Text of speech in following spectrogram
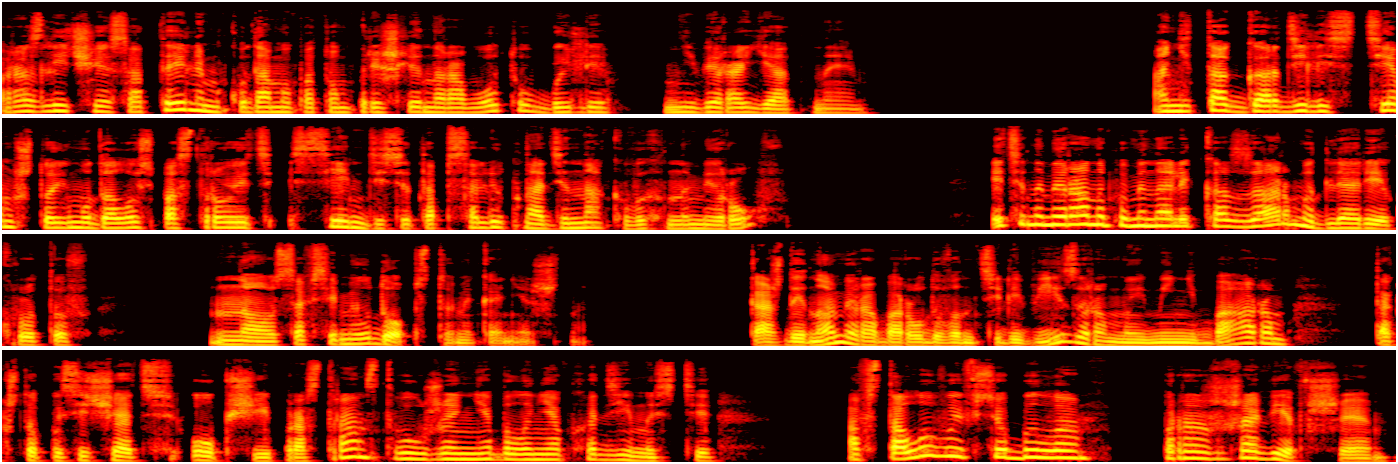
различия с отелем, куда мы потом пришли на работу, были невероятные. Они так гордились тем, что им удалось построить 70 абсолютно одинаковых номеров. Эти номера напоминали казармы для рекрутов, но со всеми удобствами, конечно. Каждый номер оборудован телевизором и мини-баром, так что посещать общие пространства уже не было необходимости — а в столовой все было проржавевшее.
